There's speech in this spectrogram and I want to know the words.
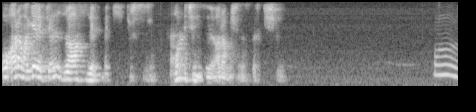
O arama gerekçeniz rahatsız etmektir sizin. Onun için e, aramışsınızdır kişiyi. Hmm.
